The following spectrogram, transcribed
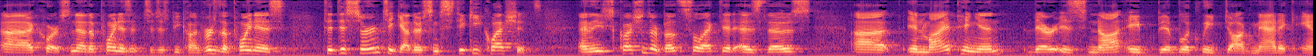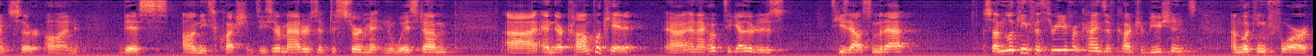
uh, course. No, the point isn't to just be controversial. The point is to discern together some sticky questions, and these questions are both selected as those, uh, in my opinion, there is not a biblically dogmatic answer on this on these questions. These are matters of discernment and wisdom, uh, and they're complicated. Uh, and I hope together to just tease out some of that. So I'm looking for three different kinds of contributions. I'm looking for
